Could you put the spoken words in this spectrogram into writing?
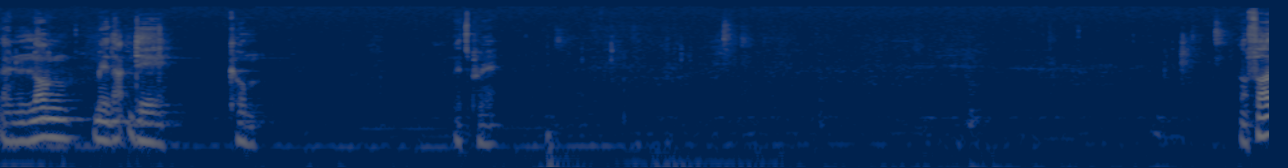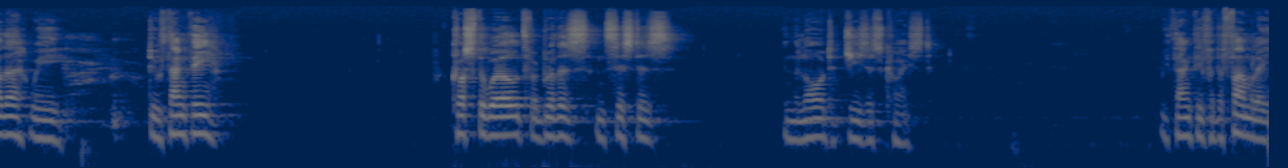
And long may that day come. Let's pray. Our Father, we do thank Thee across the world for brothers and sisters in the Lord Jesus Christ. We thank Thee for the family.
